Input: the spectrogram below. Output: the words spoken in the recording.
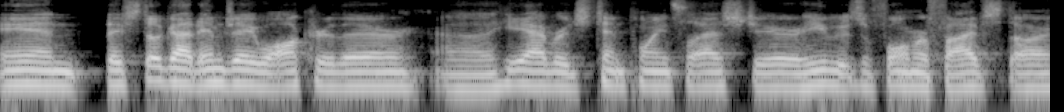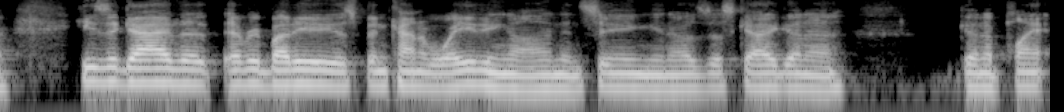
And they've still got MJ Walker there. Uh, he averaged 10 points last year. He was a former five star. He's a guy that everybody has been kind of waiting on and seeing, you know, is this guy going to going to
